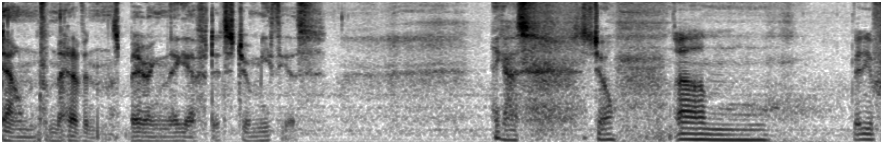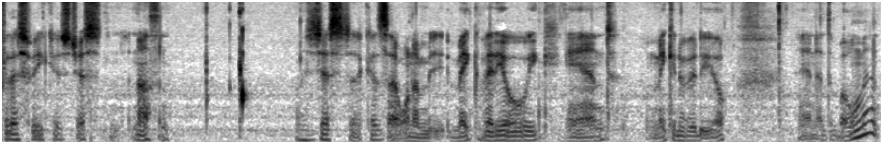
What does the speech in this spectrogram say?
down from the heavens, bearing the gift. It's Joemetheus. Hey guys, it's Joe. Um, video for this week is just nothing. It's just because I want to make a video a week and I'm making a video. And at the moment,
